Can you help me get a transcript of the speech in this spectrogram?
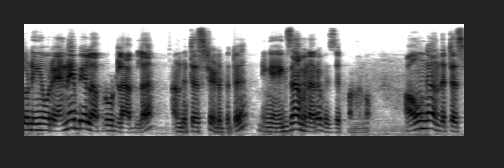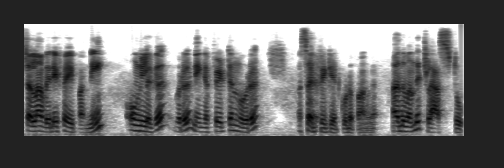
ஸோ நீங்கள் ஒரு என்ஏபிஎல் அப்ரூவ்ட் லேபில் அந்த டெஸ்ட் எடுத்துட்டு நீங்கள் எக்ஸாமினரை விசிட் பண்ணணும். அவங்க அந்த டெஸ்ட் எல்லாம் வெரிஃபை பண்ணி உங்களுக்கு ஒரு நீங்கள் ஃபிட்டுன்னு ஒரு சர்டிஃபிகேட் கொடுப்பாங்க. அது வந்து கிளாஸ் டூ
